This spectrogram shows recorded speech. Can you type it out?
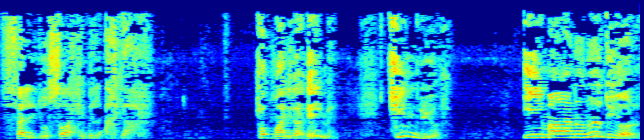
fel yusahibil ahyar. Çok manidar değil mi? Kim diyor? İmanını diyor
